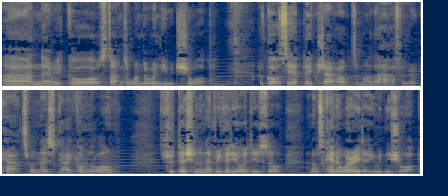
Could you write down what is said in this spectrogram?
And there we go. I was starting to wonder when he would show up. I've got to say a big shout out to my other half and her cats when this guy comes along. It's tradition in every video I do so, and I was kind of worried that he wouldn't show up.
